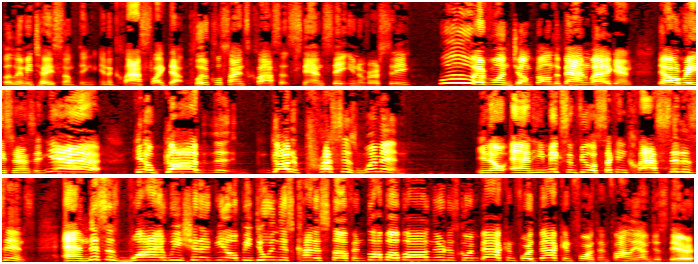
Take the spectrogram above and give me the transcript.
But let me tell you something. In a class like that, political science class at Stan State University, woo, everyone jumped on the bandwagon. They all raised their hands and said, Yeah, you know, God, the, God oppresses women, you know, and he makes them feel as second class citizens. And this is why we shouldn't, you know, be doing this kind of stuff and blah, blah, blah. And they're just going back and forth, back and forth. And finally, I'm just there.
